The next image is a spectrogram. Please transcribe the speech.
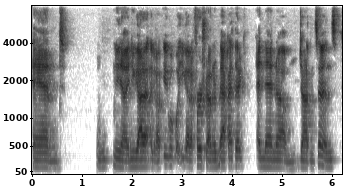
and you know, and you got a, what you got a first rounder back, I think, and then um, Jonathan Simmons.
